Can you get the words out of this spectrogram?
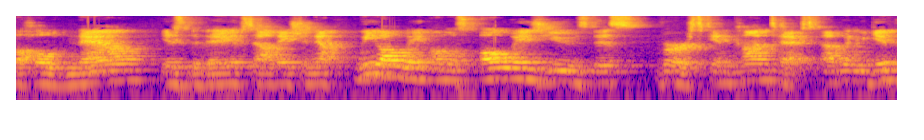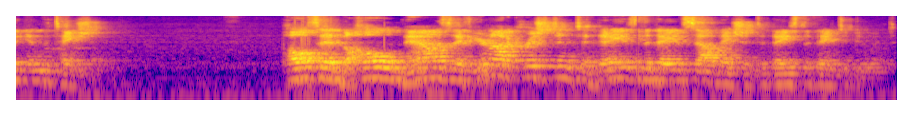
Behold, now is the day of salvation. Now, we always, almost always use this verse in context of when we give the invitation. Paul said, Behold, now is if you're not a Christian, today is the day of salvation. Today's the day to do it.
